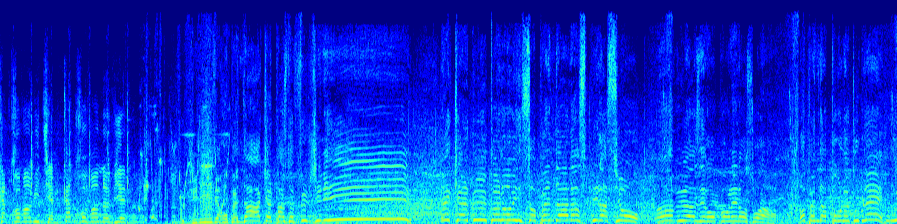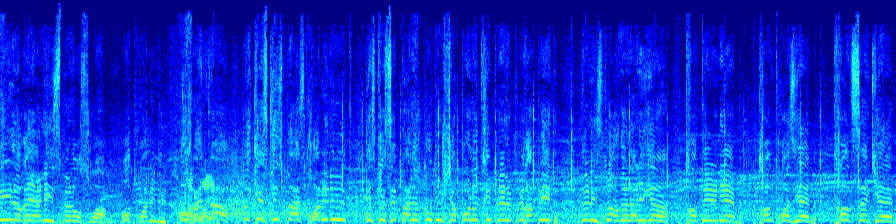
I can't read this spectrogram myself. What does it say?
88e, 89e. Fulgini vers Openda, quelle passe de Fulgini Et quel but de Loïs Openda, l'inspiration Un but à zéro pour les Lensois. Openda pour le doublé, oui le réalisme Lensois. En 3 minutes. Openda Mais qu'est-ce qui se passe? 3 minutes. Est-ce que c'est pas le coup du chapeau, le triplé le plus rapide de l'histoire de la Ligue 1 31e, 33e, 35e,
